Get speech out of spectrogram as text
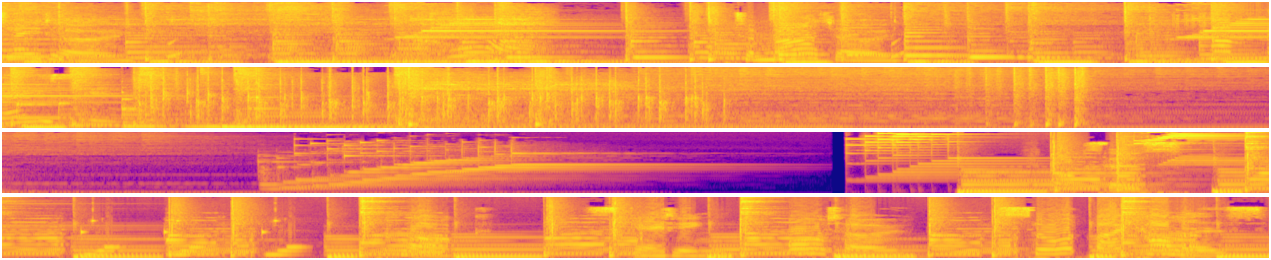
Potato. Cool. Tomato. Amazing. Boxes. Clock. Skating. Auto. Sort by colors.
